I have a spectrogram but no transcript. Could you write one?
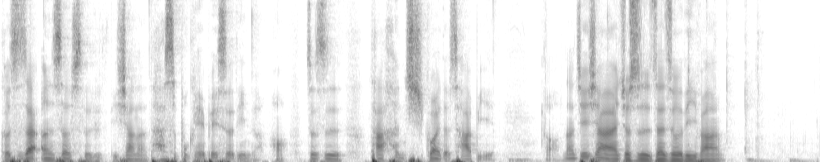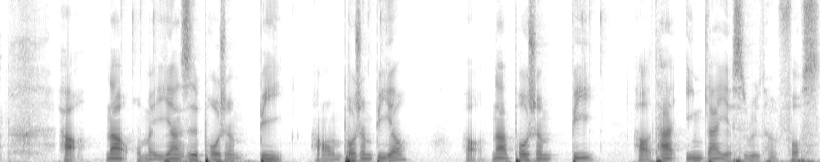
可是，在 unsubstitute 底下呢，它是不可以被设定的。好，这是它很奇怪的差别。好，那接下来就是在这个地方，好，那我们一样是 portion B，好，我们 portion B 哦，好，那 portion B，好，它应该也是 return false。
